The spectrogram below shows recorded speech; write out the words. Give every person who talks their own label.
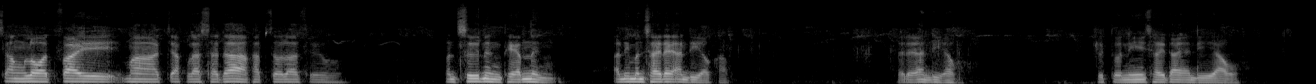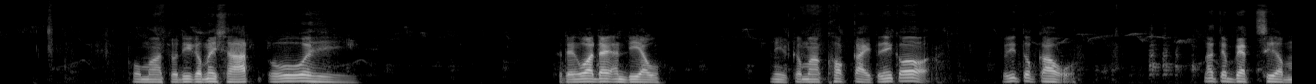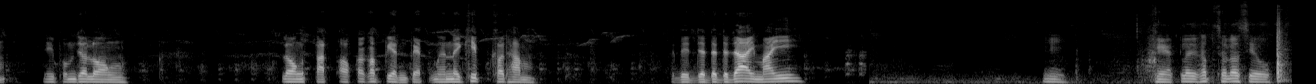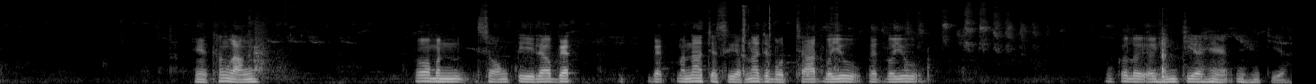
Speaker 1: สั่งหลอดไฟมาจากลาซาด้าครับโซลาเซลล์มันซื้อหนึ่งแถมหนึ่ง อันนี้มันใช้ได้อันเดียวครับ ใช้ได้อันเดียว คือตัวนี้ใช้ได้อันเดียวพอมาตัวนี้ก็ไม่ชาร์จ โอ้ย แสดงว่าได้อันเดียว นี่ก็มาคอกไก่ตัวนี้ก็ตัวนี้ตัวเก่า น่าจะแบตเสื่อม นี่ผมจะลอง ลองตัดออกแล้วก็เปลี่ยนแบตเหมือนในคลิปเขาทำเด็ดจะได้ไหมนี่แหกเลยครับโซลาร์เซลล์แหกข้างหลัง เพราะมันสองปีแล้วแบตแบตมันน่าจะเสื่อมน่าจะหมดชาร์จบายุแบตบายุก็เลยเอาหินเจียแหกนี่หินเจีย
